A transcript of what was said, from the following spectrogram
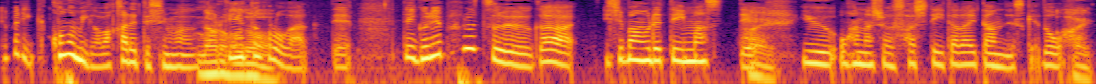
やっぱり好みが分かれてしまうっていうところがあって、で、グレープフルーツが一番売れていますってはい。いうお話をさせていただいたんですけど、はい。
